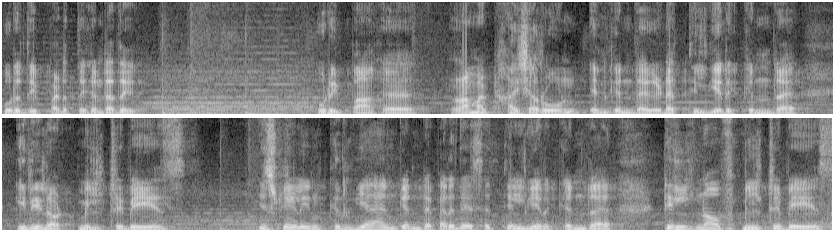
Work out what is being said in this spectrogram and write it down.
உறுதிப்படுத்துகின்றது. குறிப்பாக ரமட் ஹஷரோன் என்கின்ற இடத்தில் இருக்கின்ற இலிலாட் மில்ட்ரி பேஸ் இஸ்ரேலின் கிரியா என்கின்ற பிரதேசத்தில் இருக்கின்ற டில்னாஃப் மில்ட்ரி பேஸ்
